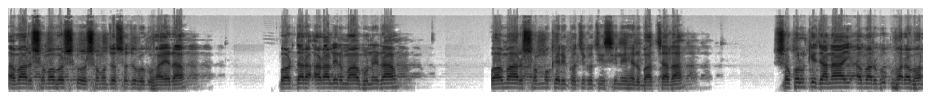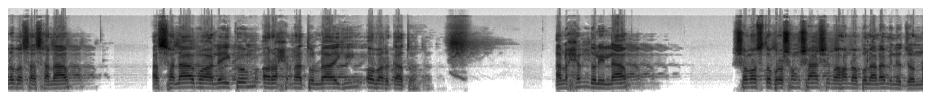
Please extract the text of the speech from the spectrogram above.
আমার সমবয়স্ক ও সমজস্ব যুবক ভাইয়েরা, পর্দার আড়ালের মা বোনেরা, ও আমার সম্মুখের কচি কচি স্নেহের বাচ্চারা, সকলকে জানাই আমার বুক ভরা ভালোবাসা, সালাম। আসসালামু আলাইকুম রহমাতুল্লাহি ওবরকাত আলহামদুলিল্লাহ, সমস্ত প্রশংসা সে মহান রব্বুল আলমিনের জন্য।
